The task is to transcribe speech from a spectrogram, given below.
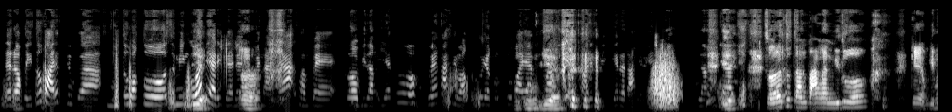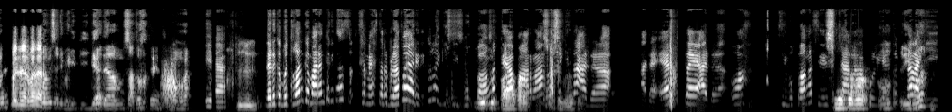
dan waktu itu Farid juga butuh waktu semingguan yeah. ya Rida dari uh. gue nanya sampai lo bilang iya tuh gue kasih waktu yang lumayan yeah. Farid pikir dan akhirnya Iya. Yeah. Soalnya tuh tantangan gitu loh. Kayak gimana? Bener-bener. bisa dibagi tiga dalam satu sama. Iya. Mm. Dan kebetulan kemarin tuh kita semester berapa ya? Itu lagi sibuk itu banget parah, ya, parah. parah. Terus kita ada ada FT, ada wah sibuk banget sih secara kuliah itu kita lagi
